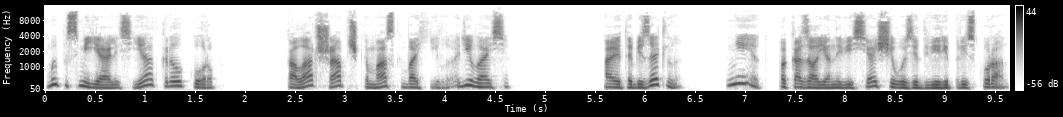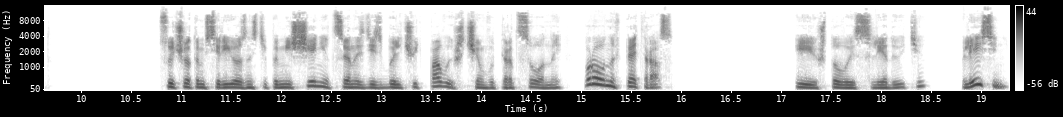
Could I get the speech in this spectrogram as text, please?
Мы посмеялись, я открыл короб. Халат, шапочка, маска, бахила. Одевайся. А это обязательно? Нет, показал я на висящий возле двери прескурант. С учетом серьезности помещения, цены здесь были чуть повыше, чем в операционной, ровно в пять раз. И что вы исследуете? Плесень?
